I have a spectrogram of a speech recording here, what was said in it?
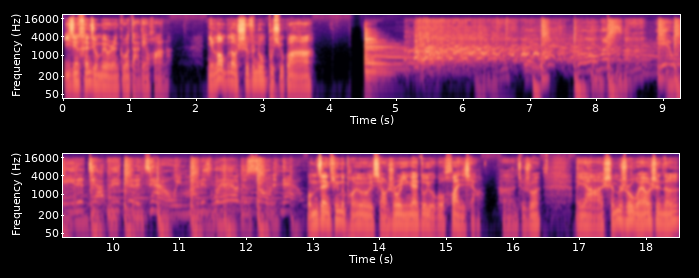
已经很久没有人给我打电话了，你唠不到十分钟不许挂啊。我们在听的朋友小时候应该都有过幻想啊，就说：“哎呀，什么时候我要是能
